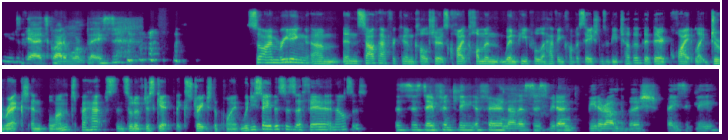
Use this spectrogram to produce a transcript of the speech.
So yeah, it's quite a warm place. So I'm reading um, in South African culture, it's quite common when people are having conversations with each other that they're quite like direct and blunt, perhaps, and sort of just get like straight to the point. Would you say this is a fair analysis? This is definitely a fair analysis. We don't beat around the bush, basically.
